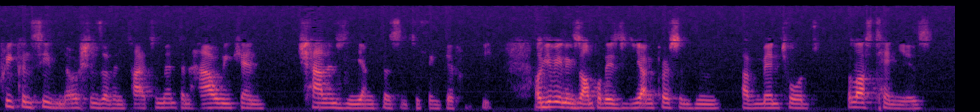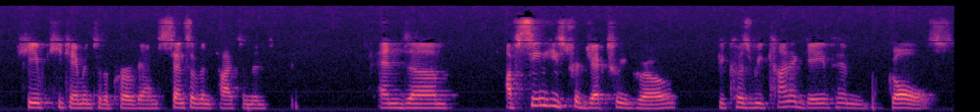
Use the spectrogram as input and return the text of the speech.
preconceived notions of entitlement and how we can challenge the young person to think differently. I'll give you an example. There's a young person who I've mentored the last 10 years. He, he came into the program, sense of entitlement. And um, I've seen his trajectory grow because we kind of gave him goals.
